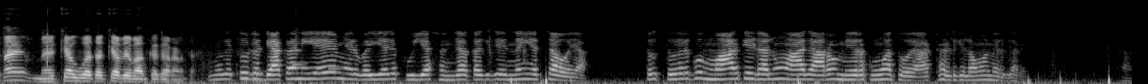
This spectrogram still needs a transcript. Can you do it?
बताएँ मैं क्या हुआ था क्या विवाद का कारण था? मुझे तू तो डाका नहीं है मेरे भैया जो फूलिया संजा तक जे नहीं अच्छा होया। तो तेरे को मार के डालू आज आ रहा हूँ मेरा कुआँ तो है ठल्ट के लाऊँगा मेरे घर हाँ।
